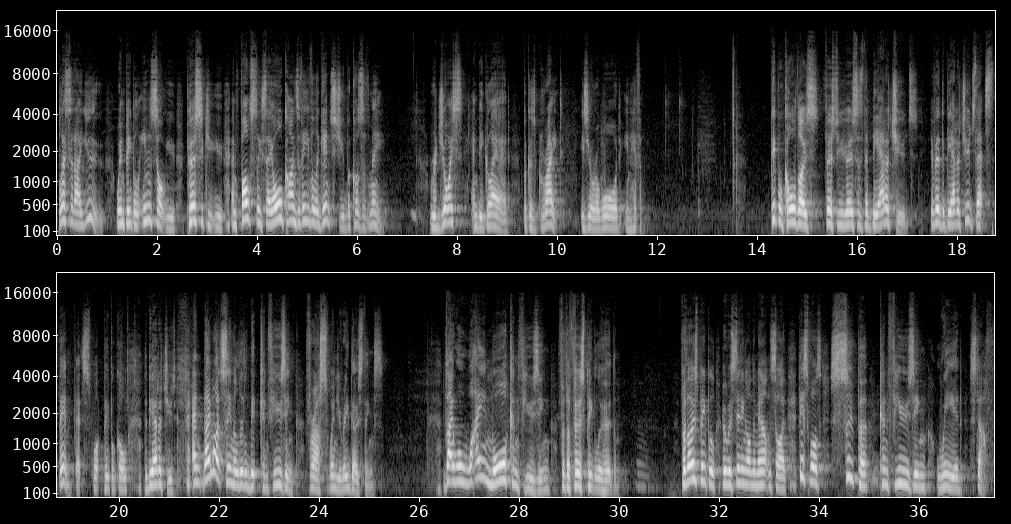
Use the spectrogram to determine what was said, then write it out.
Blessed are you when people insult you, persecute you, and falsely say all kinds of evil against you because of me. Rejoice and be glad, because great is your reward in heaven. People call those first few verses the Beatitudes. You've heard the Beatitudes? That's them. That's what people call the Beatitudes. And they might seem a little bit confusing for us when you read those things. They were way more confusing for the first people who heard them. For those people who were sitting on the mountainside, this was super confusing, weird stuff.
